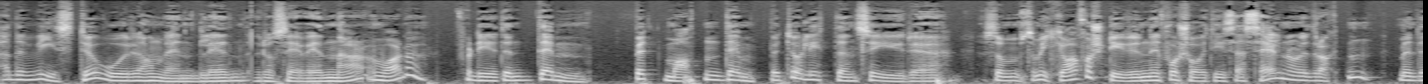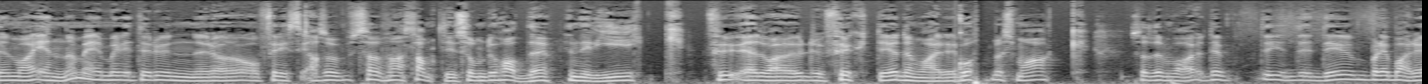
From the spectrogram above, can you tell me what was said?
Ja, Den viste jo hvor anvendelig rosévinen var, da. Fordi den dempet maten dempet jo litt den syre som, som ikke var forstyrrende for så vidt i seg selv når du drakk den, men den var enda mer med litt rundere og, og frisk altså, Samtidig som du hadde en rik Den var fruktig, den var godt med smak. Så det, var, det, det, det ble bare,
